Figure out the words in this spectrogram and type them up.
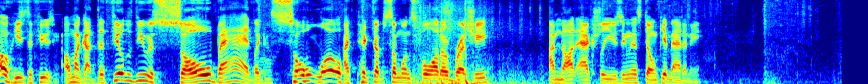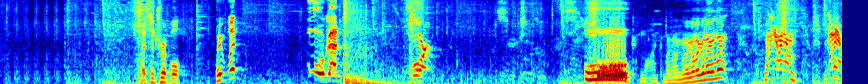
Oh, he's defusing. Oh my god, the field of view is so bad. Like, it's so low. I picked up someone's full auto brecci. I'm not actually using this. Don't get mad at me. That's a triple. Wait, what? Oh, God. Four. Oh. Come on, come on, come on, come on, come on, come on.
